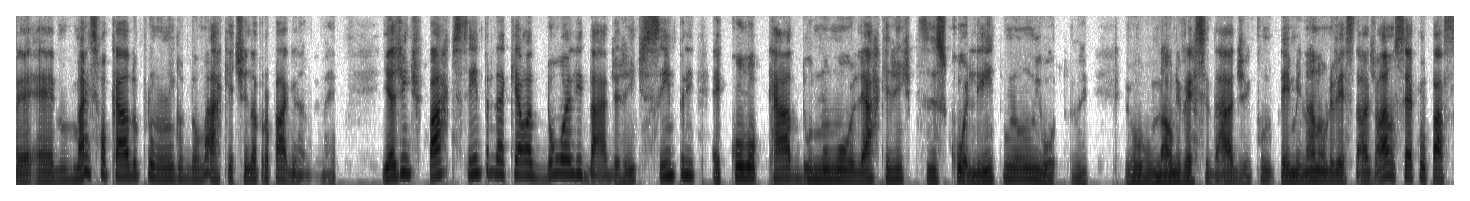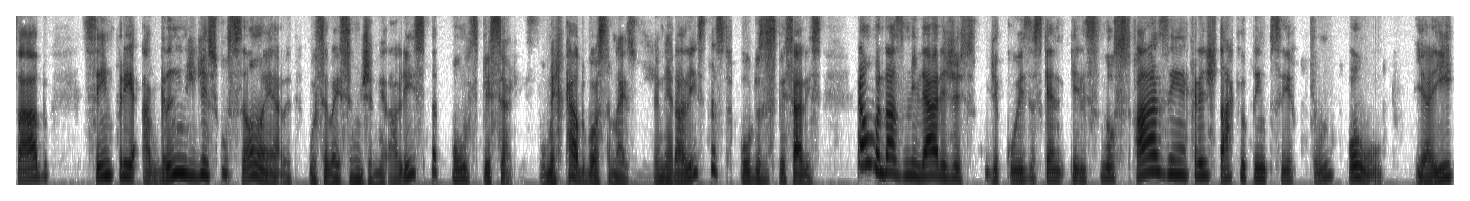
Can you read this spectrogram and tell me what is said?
é, é mais focado para o mundo do marketing da propaganda, né? E a gente parte sempre daquela dualidade, a gente sempre é colocado num olhar que a gente precisa escolher entre um e outro. Né? Eu, na universidade, terminando a universidade, lá no século passado, sempre a grande discussão era: você vai ser um generalista ou um especialista? O mercado gosta mais dos generalistas ou dos especialistas? É uma das milhares de, de coisas que, que, eles nos fazem acreditar que tenho que ser um ou outro. E aí,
